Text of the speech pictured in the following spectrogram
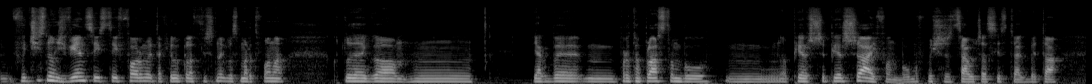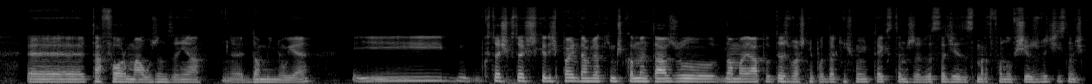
wycisnąć więcej z tej formy takiego klasycznego smartfona, którego mm, jakby mm, protoplastą był mm, no, pierwszy, pierwszy iPhone, bo mówmy się, że cały czas jest to jakby ta, e, ta forma urządzenia e, dominuje. I ktoś, ktoś kiedyś pamiętam w jakimś komentarzu na My Apple też właśnie pod jakimś moim tekstem, że w zasadzie ze smartfonów się już wycisnąć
